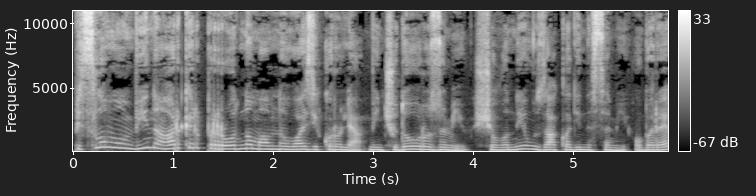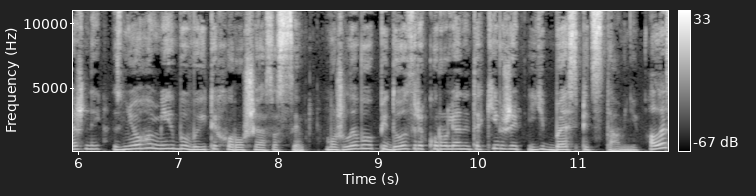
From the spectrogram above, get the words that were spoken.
Під словом він Аркер природно мав на увазі короля. Він чудово розумів, що вони у закладі не самі. Обережний, з нього міг би вийти хороший асасин. Можливо, підозри короля не такі вже й безпідставні. Але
